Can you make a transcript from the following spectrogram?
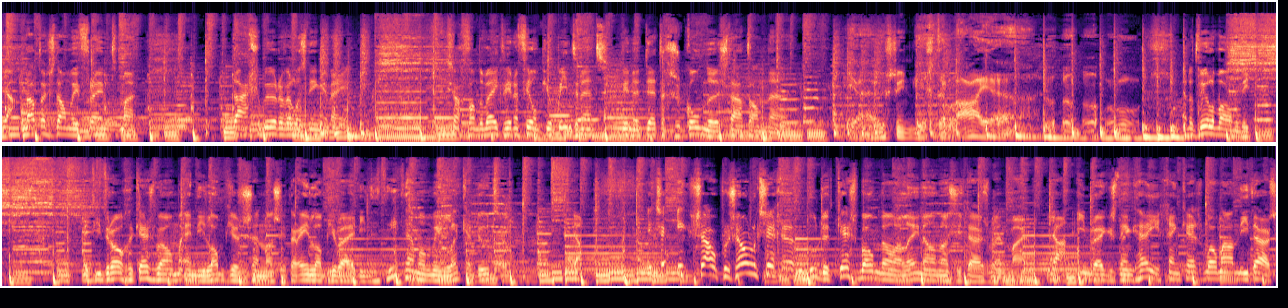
Ja, dat is dan weer vreemd. Maar daar gebeuren wel eens dingen mee. Ik zag van de week weer een filmpje op internet. Binnen 30 seconden staat dan... eh, huis in ligt te laaien. En dat willen we allemaal niet. Met die droge kerstbomen en die lampjes. En dan zit er één lampje bij die het niet helemaal meer lekker doet. Ja. Ik, ik zou persoonlijk zeggen, doe de kerstboom dan alleen aan als je thuis bent. Maar ja, inbrekers denken, hey, geen kerstboom aan, niet thuis.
